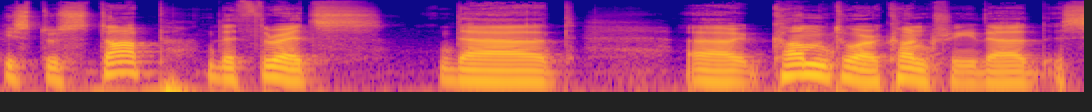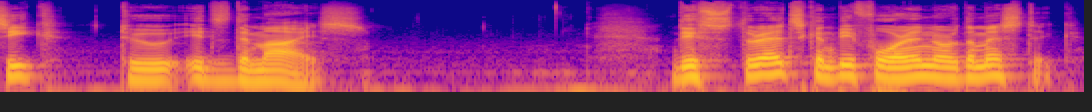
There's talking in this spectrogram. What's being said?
is to stop the threats that uh, come to our country that seek to its demise. These threats can be foreign or domestic.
